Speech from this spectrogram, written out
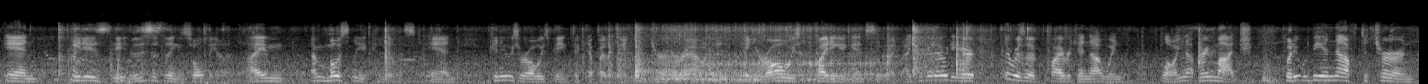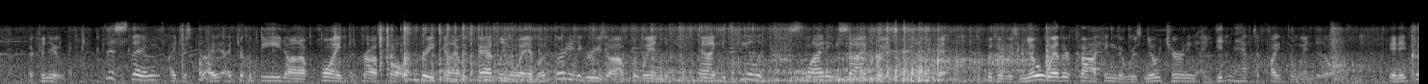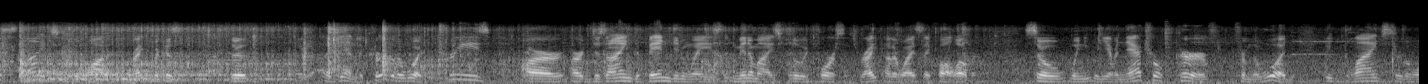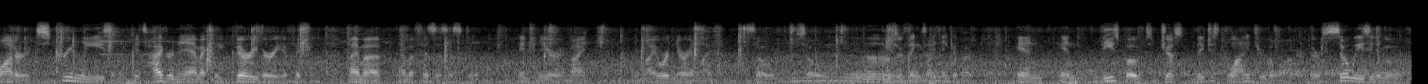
and it is. This is the thing that sold me on it. I'm I'm mostly a canoeist, and canoes are always being picked up by the wind and turned around, and, and you're always fighting against the wind. I took it out here. There was a five or ten knot wind blowing, not very much, but it would be enough to turn a canoe. This thing, I just I, I took a bead on a point across False Creek, and I was paddling away about 30 degrees off the wind, and I could feel it sliding sideways a little bit. But there was no weather weathercocking, there was no turning. I didn't have to fight the wind at all, and it just slides through the water, right? Because the again the curve of the wood, trees are are designed to bend in ways that minimize fluid forces, right? Otherwise they fall over. So when you, when you have a natural curve from the wood, it glides through the water extremely easily. It's hydrodynamically very very efficient. I'm a I'm a physicist and engineer in my in my ordinary life. So so these are things I think about. And and these boats just they just glide through the water. They're so easy to move.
